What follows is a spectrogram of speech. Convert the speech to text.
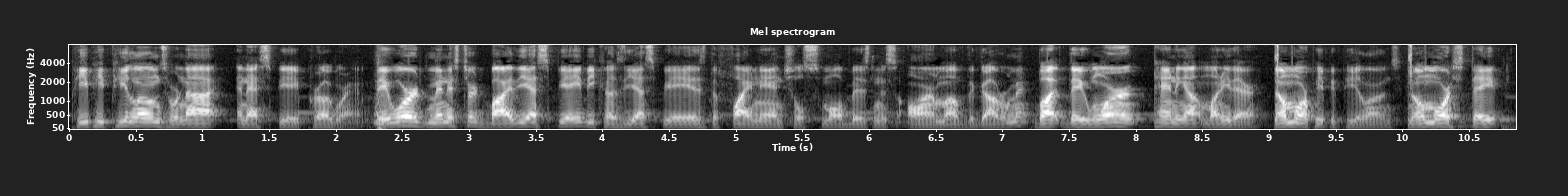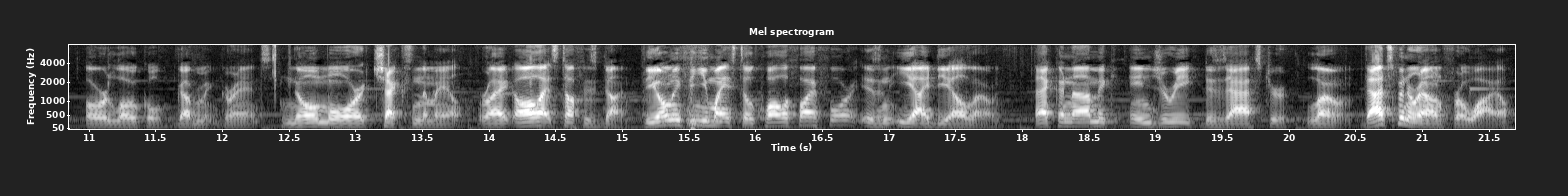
PPP loans were not an SBA program. They were administered by the SBA because the SBA is the financial small business arm of the government, but they weren't handing out money there. No more PPP loans, no more state or local government grants, no more checks in the mail, right? All that stuff is done. The only thing you might still qualify for is an EIDL loan. Economic Injury Disaster Loan. That's been around for a while.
